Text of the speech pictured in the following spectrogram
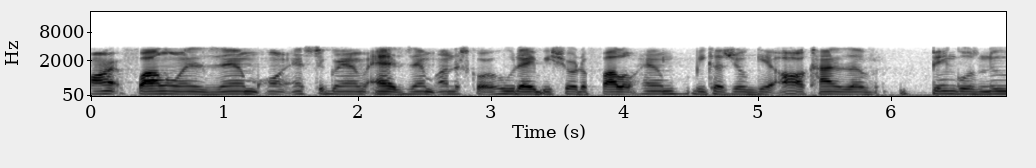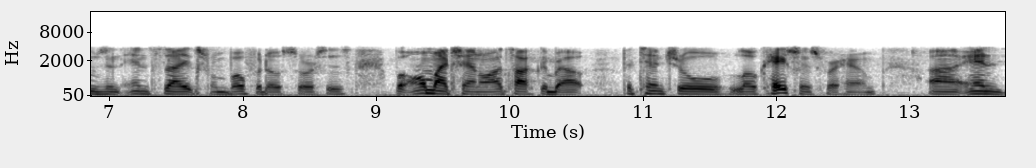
aren't following Zim on Instagram at Zim underscore Hude, be sure to follow him because you'll get all kinds of Bengals news and insights from both of those sources. But on my channel, I talked about potential locations for him. Uh, and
